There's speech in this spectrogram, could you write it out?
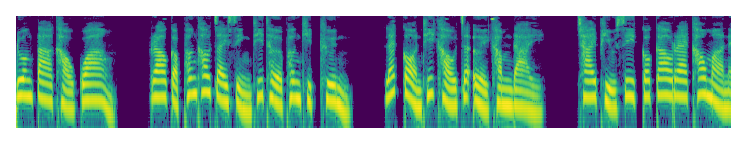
ดวงตาเขากว้าง ราวกับเพิ่งเข้าใจสิ่งที่เธอเพิ่งคิดขึ้น และก่อนที่เขาจะเอ่ยคำใด ชายผิวซีดก็ก้าวแรกเข้ามาใน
